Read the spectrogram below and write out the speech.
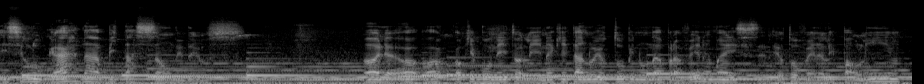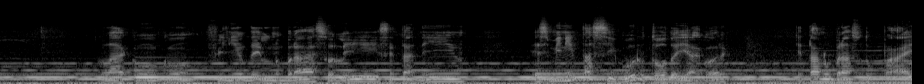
esse lugar da habitação de Deus. Olha, ó, que bonito ali, né? Quem tá no YouTube não dá pra ver, né? Mas eu tô vendo ali Paulinho, lá com, com o filhinho dele no braço ali, sentadinho. Esse menino tá seguro todo aí agora, que tá no braço do pai.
